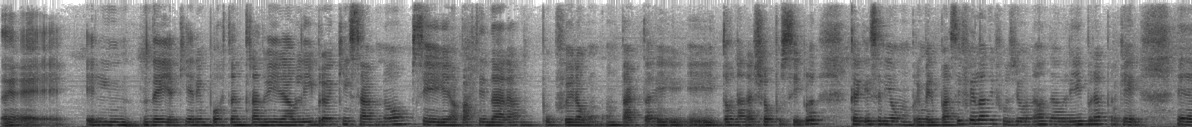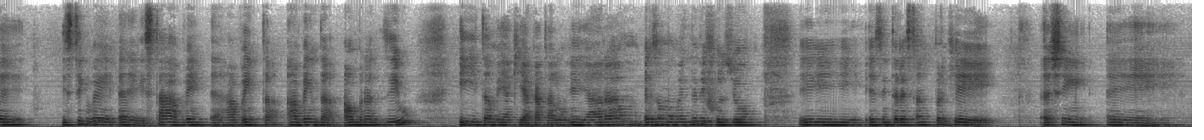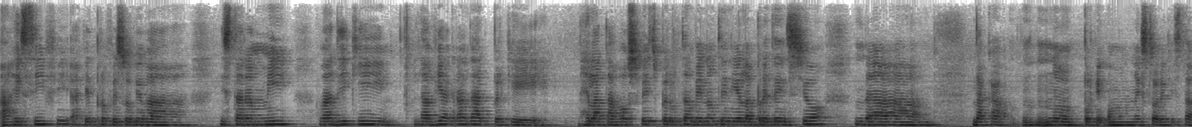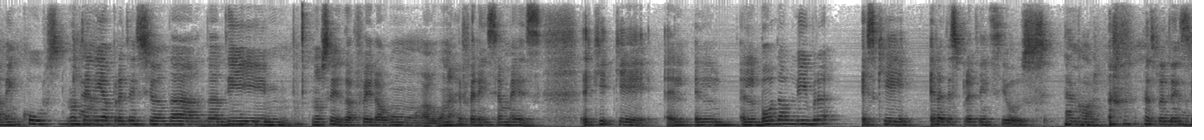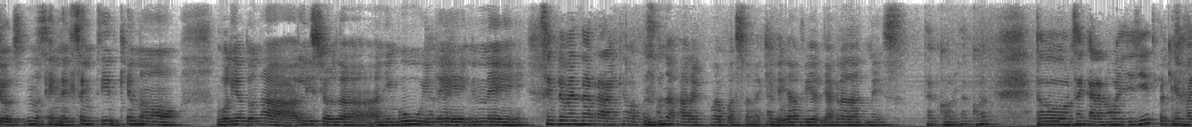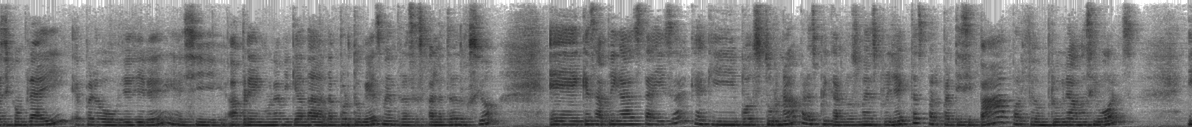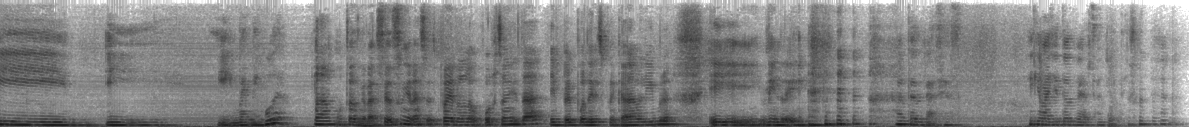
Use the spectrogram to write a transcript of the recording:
eh, ele deia que era importante traduzir ao Libra, quem sabe não, se a partir d'ara puc fer algum contacte e, e tornar això possible, crec que seria um primeiro passo. E fer la difusió no, del Libra, perquè eh, estic ve, eh, a, ven, a, venda, a venda ao Brasil e também aqui a Catalunha. E ara és um momento de difusió e é interessante porque assim, eh, a Recife, aquele professor que vai estar a mim, vai dizer que lá havia agradado, porque relatava os feitos, mas também não tinha a pretensão da da no, porque como uma história que estava em curso não claro. tinha pretensão da, da de não sei da feira algum alguma referência mas é que que el, el, el bom da Libra é que era despretensioso. D'acord. despretensioso, en el sentit que no volia donar lliçons a, a ningú i ni, ni... Simplement narrar el que va passar. Narrar el que va passar, que havia li agradat més. D'acord, d'acord. Doncs encara no ho he llegit perquè el vaig comprar ahir, però ho llegiré i així aprenc una mica de, de portuguès mentre es fa la traducció. Eh, que sàpigues, Thaisa, que aquí pots tornar per explicar-nos més projectes, per participar, per fer un programa si vols i, i, i benvinguda. Ah, muchas gracias, gracias por la oportunidad y por poder explicar el libro y vendré. Moltes gràcies. I que vagi tot bé, Sant Jordi.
